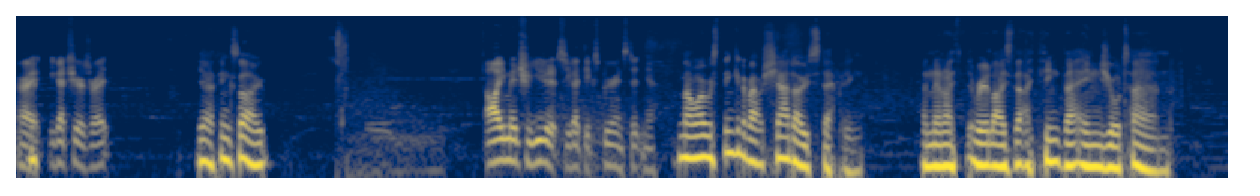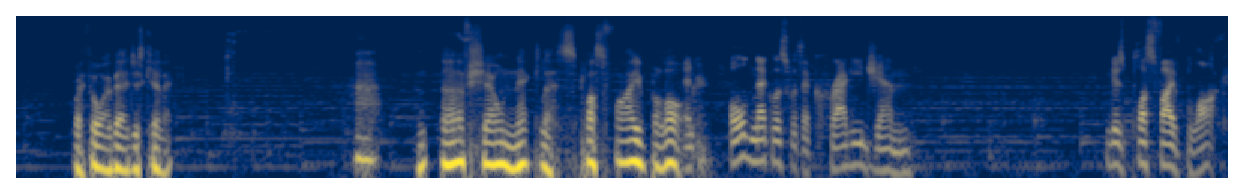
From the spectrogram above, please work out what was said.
Alright, you got yours, right? Yeah, I think so. Oh, you made sure you did it, so you got the experience, didn't you? No, I was thinking about shadow stepping. And then I th- realized that I think that ends your turn. So I thought I better just kill it. An earth shell necklace plus five block. An old necklace with a craggy gem. It gives plus five block.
